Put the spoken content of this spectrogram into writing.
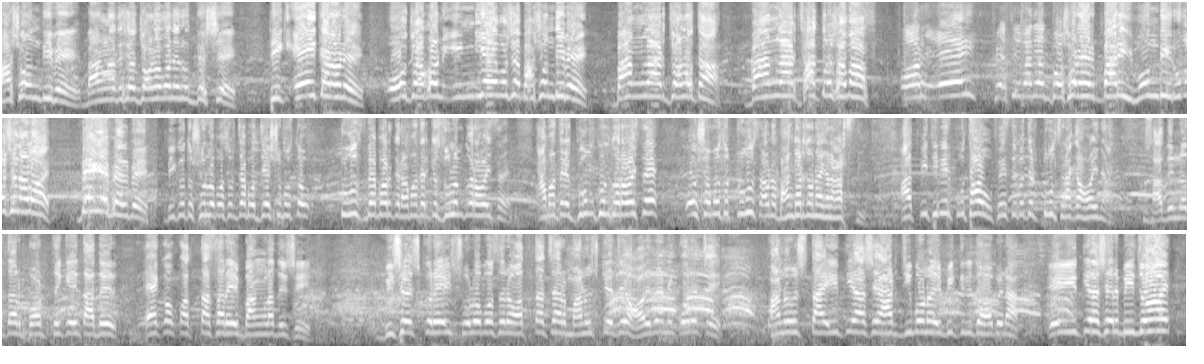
ভাষণ দিবে বাংলাদেশের জনগণের উদ্দেশ্যে। ঠিক এই কারণে ও যখন ইন্ডিয়ায় বসে ভাষণ দিবে, বাংলার জনতা, বাংলার ছাত্র সমাজ এই ফেসিবাদের দোসরের বাড়ি, মন্দির, উপাসনালয় ভেঙে ফেলবে। বিগত ষোলো বছর যে সমস্ত টুলস ব্যবহার করে আমাদেরকে জুলুম করা হয়েছে, আমাদের গুম খুন করা হয়েছে, ওই সমস্ত টুলস আমরা ভাঙ্গার জন্য এখানে আসছি। আর পৃথিবীর কোথাও ফেসিবাদের টুলস রাখা হয় না। স্বাধীনতার পর থেকেই তাদের একক অত্যাচার এই বাংলাদেশে। বিশেষ করে এই ষোলো বছরের অত্যাচার মানুষকে যে হয়রানি করেছে, মানুষ তা ইতিহাসে আর জীবনে বিকৃত হবে না। এই ইতিহাসের বিজয়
